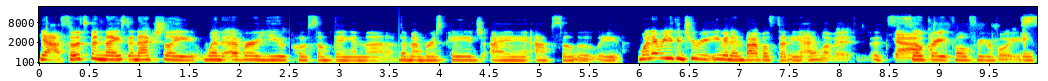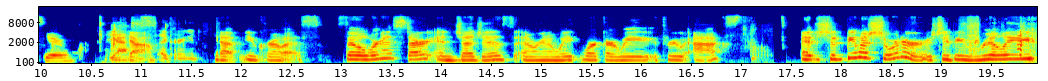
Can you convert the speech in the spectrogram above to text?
Yeah. So it's been nice. And actually, whenever you post something in the, the members page, I absolutely, whenever you contribute, even in Bible study, I love it. It's Yeah. so grateful for your voice. Thank you. Yes, Yeah. agreed. Yep. You grow us. So we're going to start in Judges and we're going to work our way through Acts. It should be much shorter. It should be really,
